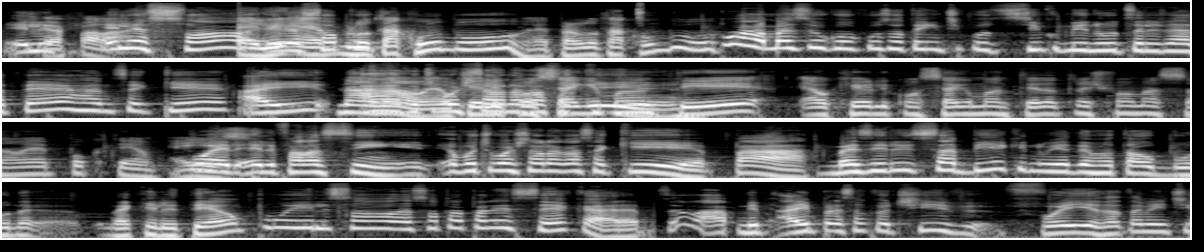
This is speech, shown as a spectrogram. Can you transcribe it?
Ele, que eu ia falar. ele é só. Ele, Ele, é, é só pro- lutar com o Buu. É pra lutar com o Buu. Porra, mas o Goku só tem tipo 5 minutos ali na Terra, não sei o quê. Aí. Não, ah, não, é o que ele consegue aqui. manter. É o que ele consegue manter da transformação, é pouco tempo. É Pô, ele, ele fala assim: eu vou te mostrar um negócio aqui, pá. Mas ele sabia que não ia derrotar o Buu na- naquele tempo e ele só é só pra aparecer, cara. Sei lá. A impressão que eu tive foi exatamente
